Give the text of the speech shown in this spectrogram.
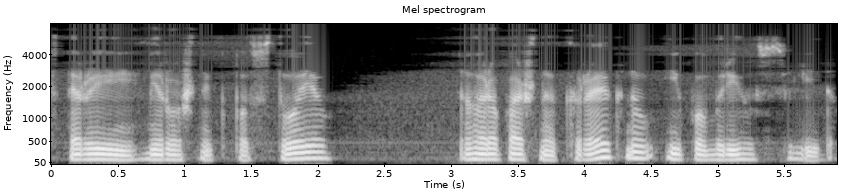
Старий мірошник постояв. Горопашно крекнув і побрів слідом.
